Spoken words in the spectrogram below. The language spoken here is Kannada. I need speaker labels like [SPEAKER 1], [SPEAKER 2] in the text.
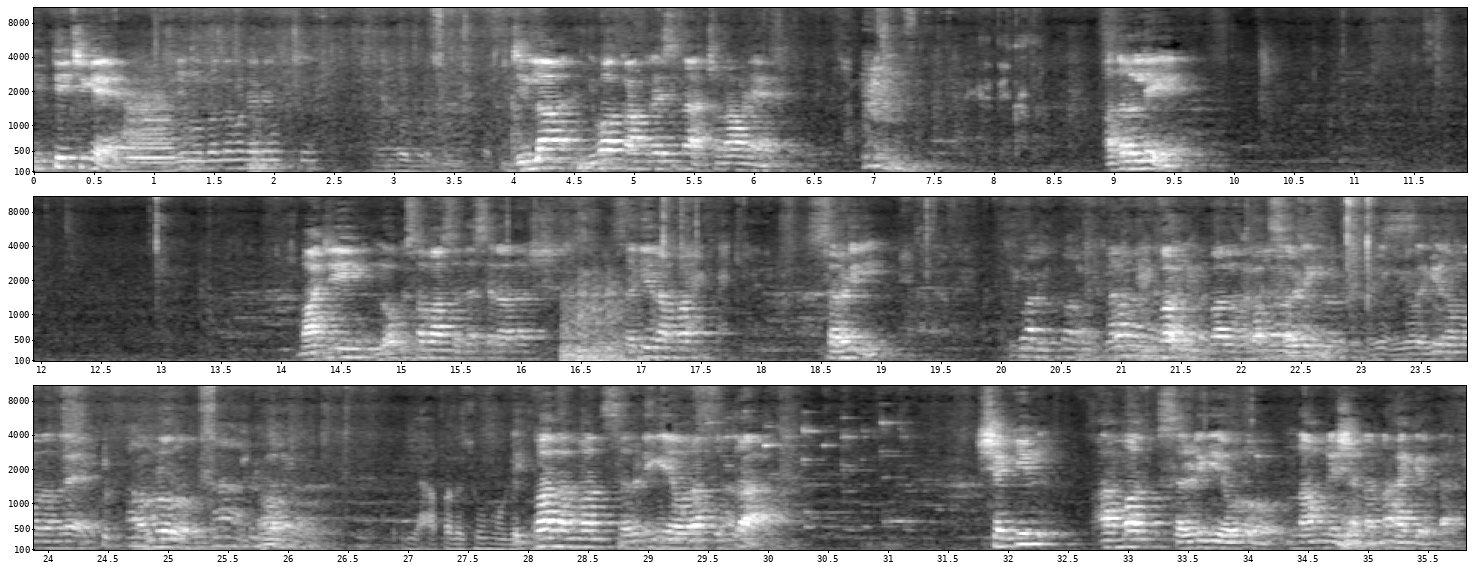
[SPEAKER 1] ಇತ್ತೀಚೆಗೆ ಜಿಲ್ಲಾ ಯುವ ಕಾಂಗ್ರೆಸ್ನ ಚುನಾವಣೆ ಅದರಲ್ಲಿ ಮಾಜಿ ಲೋಕಸಭಾ ಸದಸ್ಯರಾದ ಸಗೀರ್ ಅಹಮದ್ ಸರಣಿ ಸಗೀರಮ್ಮ ಅಂದ್ರೆ ಮಂಗಳೂರು.
[SPEAKER 2] ಯಾಪದ
[SPEAKER 1] ಇಕ್ಬಾಲ್ ಅಹಮದ್ ಸರಡಿಗೆ ಅವರ ಪುತ್ರ. ಶಕೀಲ್ ಅಹ್ಮದ್ ಸರಡಿಗೆ ಅವರು ನಾಮಿನೇಷನ್ ಅನ್ನ ಹಾಕಿರ್ತಾರೆ.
